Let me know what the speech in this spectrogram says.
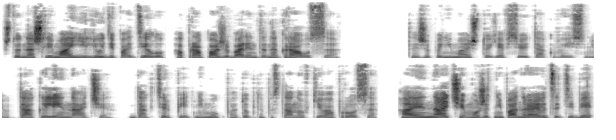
что нашли мои люди по делу о пропаже Барентона Крауса. Ты же понимаешь, что я все и так выясню, так или иначе. Дак терпеть не мог подобной постановки вопроса. А иначе может не понравиться тебе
